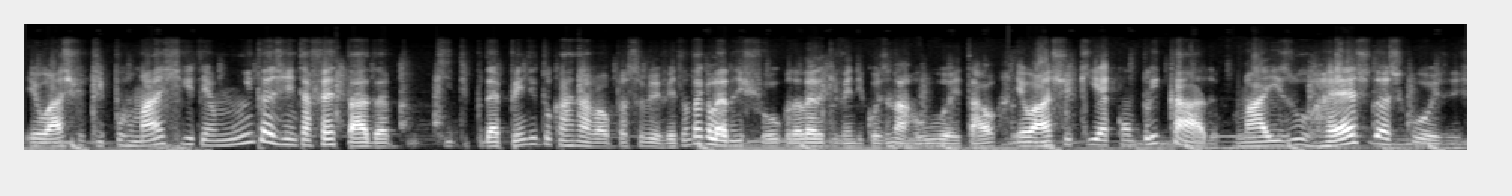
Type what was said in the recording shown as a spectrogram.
Eu acho que por mais que tenha muita gente afetada, que tipo, depende do carnaval pra sobreviver, tanta galera de show, galera que vende coisa na rua e tal, eu acho que é complicado. Mas o resto das coisas,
